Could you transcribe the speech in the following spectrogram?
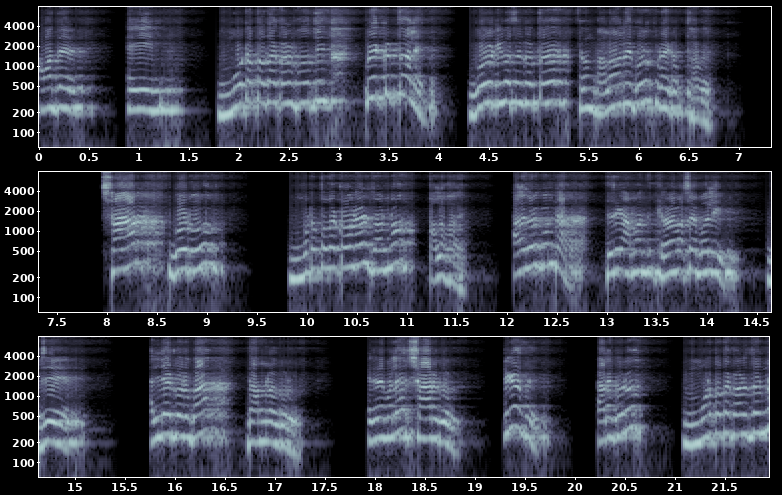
আমাদের এই মোটা তাজাকরণ পদ্ধতি প্রয়োগ করতে হলে গরু নির্বাচন করতে হবে এবং ভালো মানের গরু ক্রয় করতে হবে। সার, গরু মোটা তাজাকরণের জন্য ভালো হয়। ভালো গরু কোনটা? যেটাকে আমাদের গ্রামের ভাষায় বলি যে, আলিয়া গরু বা দামড়া গরু। এটা বলে সার গরু, ঠিক আছে? সার গরু মোটা তাজাকরণের জন্য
